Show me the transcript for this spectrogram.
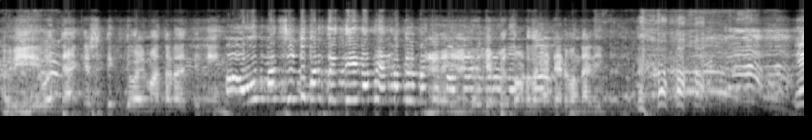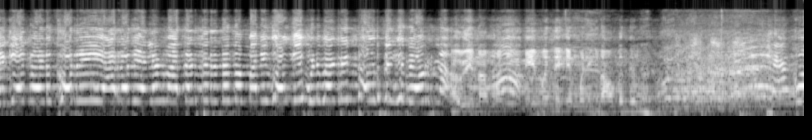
ಅವಿ ಇವತ್ತು ಯಾಕೆ ಎಷ್ಟು ದಿಕ್ ದಿವಾಳಿ ಮಾತಾಡತ್ತೀನಿ? ಹೌದು ಮತ್ತೆ ಸಿಟ್ಟು ಬರ್ತೈತಿ ನಮ್ಮ ಹೆಣ್ಮಕ್ಳ ಏ ಬಗ್ಗೆ ಎಲ್ಲಿ ಲಿಂಬೆ ತೋಟದಾಗ ಅಡ್ಡಾಡಿ ಬಂದ ಅಡಿ ಈಗ ನೋಡ್ಕೊರಿ ಯಾರು ಎಲ್ಲ ಮಾತಾಡ್ತಾರೆ ನಮ್ಮ ಮನೆಗೆ ಹೋಗಿ ಬಿಡಬೇಡ್ರಿ ತವ್ರು ತೆಗೀರಿ ಅವ್ರನ್ನ ಅವಿ ನಮ್ಮ ಮನೆಗೆ ನೀ ಬಂದಿ ನಿಮ್ಮ ಮನೆಗೆ ನಾವು ಬಂದಿಲ್ಲ. ಹೆಂಗೋ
